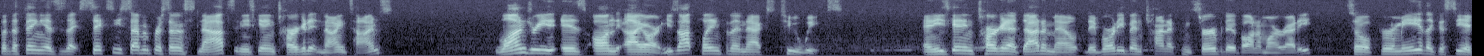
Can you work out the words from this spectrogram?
But the thing is, is that 67% of snaps and he's getting targeted nine times. Landry is on the IR. He's not playing for the next two weeks. And he's getting targeted at that amount. They've already been kind of conservative on him already. So for me, like to see a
